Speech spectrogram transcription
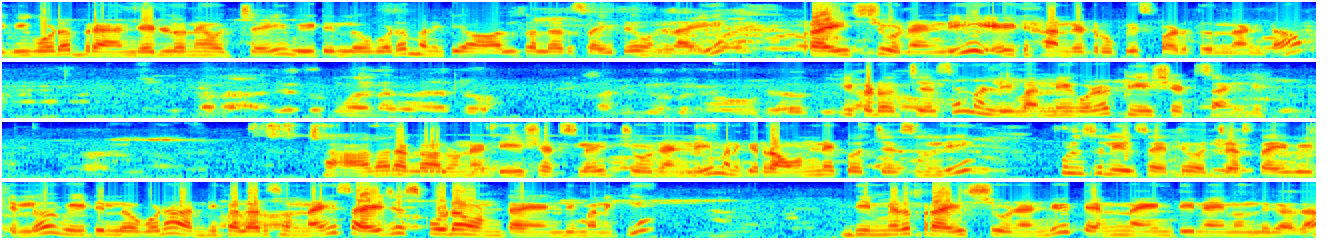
ఇవి కూడా బ్రాండెడ్లోనే వచ్చాయి. వీటిల్లో కూడా మనకి ఆల్ కలర్స్ అయితే ఉన్నాయి. ప్రైస్ చూడండి ఎయిట్ హండ్రెడ్ రూపీస్ పడుతుందంట. ఇక్కడ వచ్చేసి మళ్ళీ ఇవన్నీ కూడా టీ షర్ట్స్ అండి. చాలా రకాలు ఉన్నాయి టీ షర్ట్స్లో. ఇది చూడండి మనకి రౌండ్ నెక్ వచ్చేసింది. ఫుల్ స్లీవ్స్ అయితే వచ్చేస్తాయి వీటిల్లో. వీటిల్లో కూడా అన్ని కలర్స్ ఉన్నాయి. సైజెస్ కూడా ఉంటాయండి మనకి. దీని మీద ప్రైస్ చూడండి టెన్ నైంటీ నైన్ ఉంది కదా.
